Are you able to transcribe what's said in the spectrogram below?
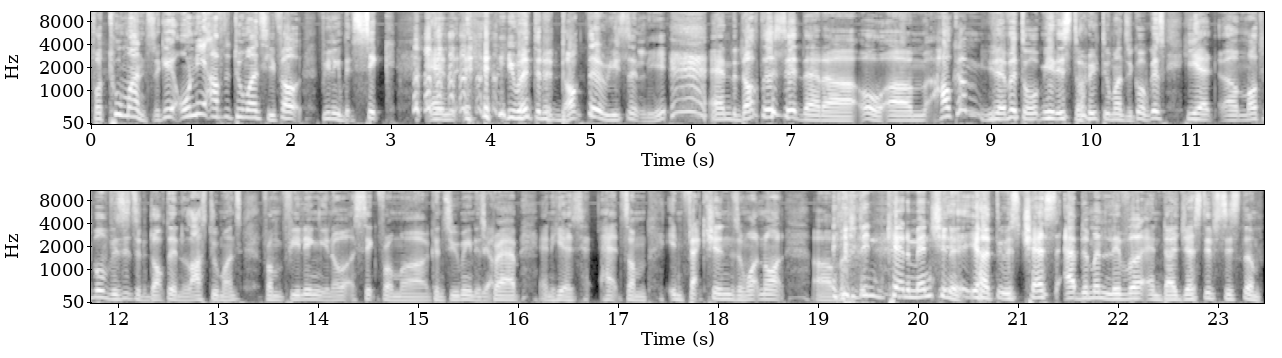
for two months. Okay, only after two months he felt feeling a bit sick, and he went to the doctor recently, and the doctor said that, uh, oh, um, how come you never told me this story two months ago? Because he had uh, multiple visits to the doctor in the last two months from feeling, you know, sick from uh, consuming this Yep. crab, and he has had some infections and whatnot. Um, You didn't care to mention it. yeah, to his chest, abdomen, liver, and digestive system.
